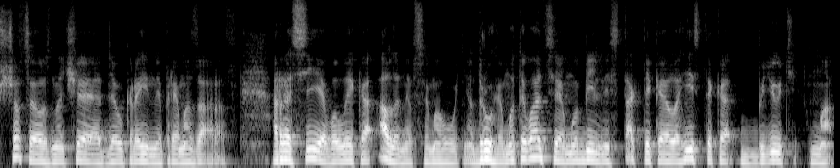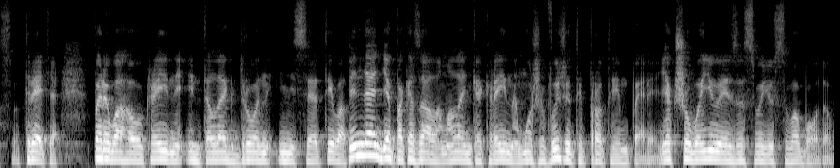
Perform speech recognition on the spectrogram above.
Що це означає для України прямо зараз? Росія велика, але не всемогутня. Друге мотивація, мобільність, тактика і логістика б'ють масу. Третє перевага України, інтелект, дрон, ініціатива. Фінляндія показала, маленька країна може вижити проти імперії, якщо воює за свою свободу.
